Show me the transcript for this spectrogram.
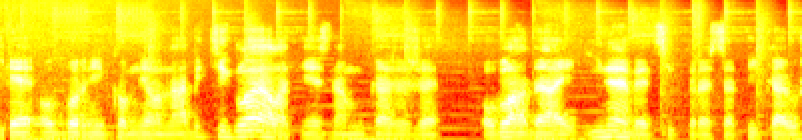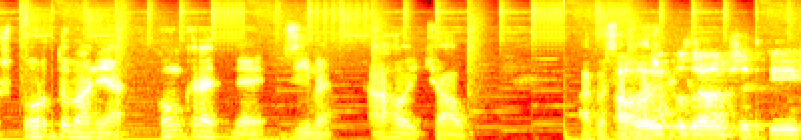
je odborníkom nielen na bicykle, ale dnes nám ukáže, že ovláda aj iné veci, ktoré sa týkajú športovania, konkrétne v zime. Ahoj, čau. Ako sa Ahoj, pozdravím všetkých,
